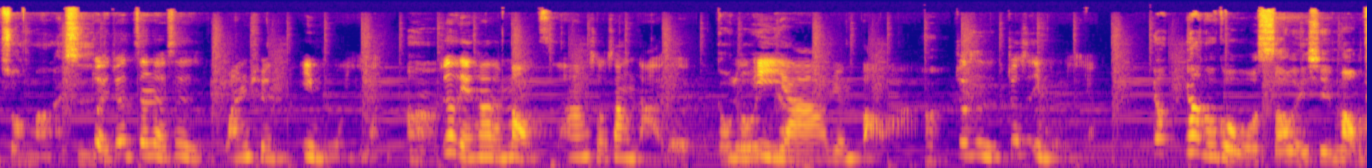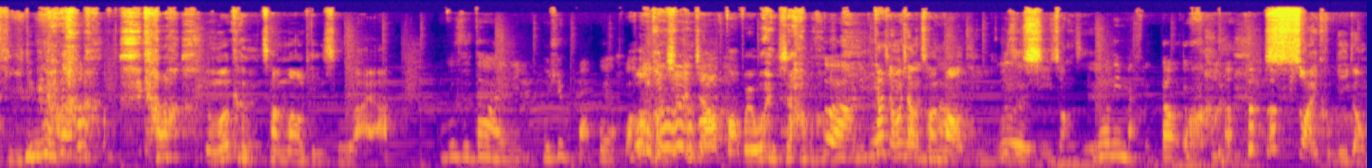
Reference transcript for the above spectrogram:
装吗？还是对，就真的是完全一模一样啊！嗯、就连他的帽子啊，手上拿的如意呀、元宝啊，嗯、就是就是一模一样。那那如果我烧了一些帽 T 给他，他有没有可能穿帽 T 出来啊？我不知道哎，你回去宝贝好不好？我回去你家 宝贝问一下好吗？对啊，他想不想穿帽 T 或是西装之类的？如果你买得到的话，帅土地公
